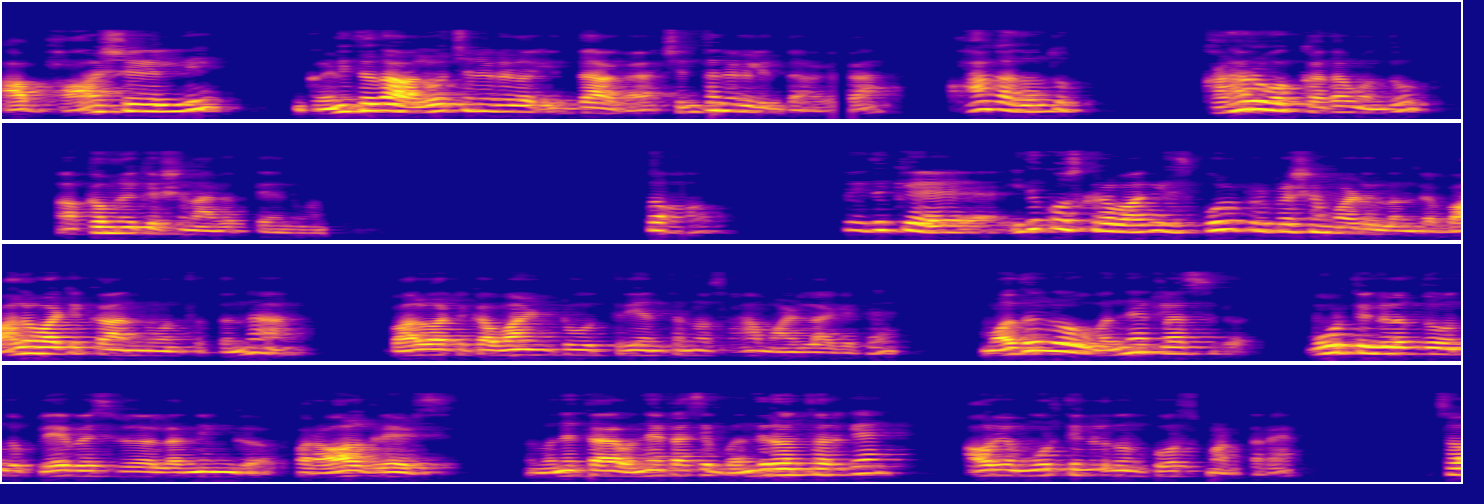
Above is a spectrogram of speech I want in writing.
ಆ ಭಾಷೆಯಲ್ಲಿ ಗಣಿತದ ಆಲೋಚನೆಗಳು ಇದ್ದಾಗ, ಚಿಂತನೆಗಳಿದ್ದಾಗ, ಆಗ ಅದೊಂದು ಕರಾರುವಕ್ಕದ ಒಂದು ಕಮ್ಯುನಿಕೇಶನ್ ಆಗುತ್ತೆ ಅನ್ನುವಂಥದ್ದು. ಸೊ ಇದಕ್ಕೆ, ಇದಕ್ಕೋಸ್ಕರವಾಗಿ ಸ್ಕೂಲ್ ಪ್ರಿಪ್ರೇಷನ್ ಮಾಡಿಲ್ಲ ಅಂದ್ರೆ ಬಾಲವಾಟಿಕ ಅನ್ನುವಂಥದ್ದನ್ನ, ಬಾಲವಾಟಿಕ ಒನ್ ಟೂ ತ್ರೀ ಅಂತಾನು ಸಹ ಮಾಡಲಾಗಿದೆ. ಮೊದಲು ಒಂದನೇ ಕ್ಲಾಸ್ ಮೂರು ತಿಂಗಳದ್ದು ಒಂದು play based learning for all grades ಒಂದನೇ ತ, ಒಂದನೇ ಕ್ಲಾಸಿಗೆ ಬಂದಿರೋಂಥವ್ರಿಗೆ, ಅವ್ರಿಗೆ ಮೂರು ತಿಂಗಳದ್ದು ಒಂದು ಕೋರ್ಸ್ ಮಾಡ್ತಾರೆ. ಸೊ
